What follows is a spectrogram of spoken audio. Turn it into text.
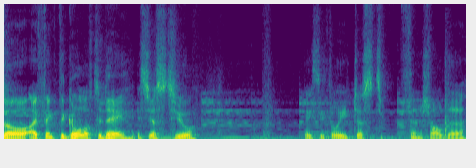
So I think the goal of today is just to basically just finish all the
